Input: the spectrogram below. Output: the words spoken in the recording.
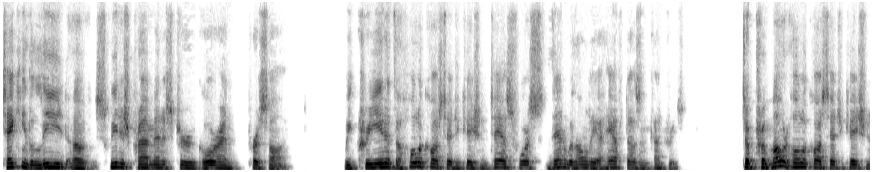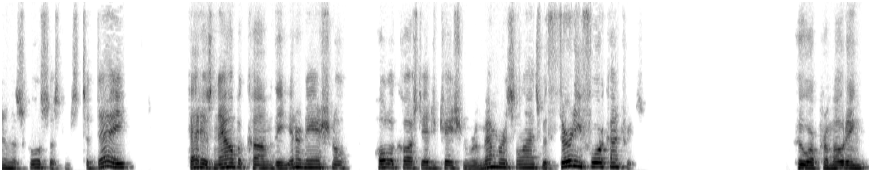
taking the lead of Swedish Prime Minister Göran Persson, we created the Holocaust Education Task Force, then with only a half dozen countries, to promote Holocaust education in the school systems. Today, that has now become the International Holocaust Education Remembrance Alliance with 34 countries who are promoting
